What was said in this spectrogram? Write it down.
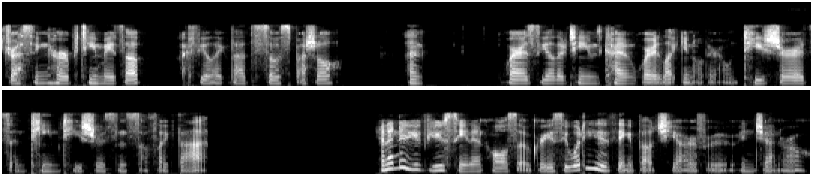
dressing her teammates up. I feel like that's so special. Whereas the other teams kind of wear like you know their own T-shirts and team T-shirts and stuff like that. And I know you've you've seen it also, Gracie. What do you think about Chihayafuru in general?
